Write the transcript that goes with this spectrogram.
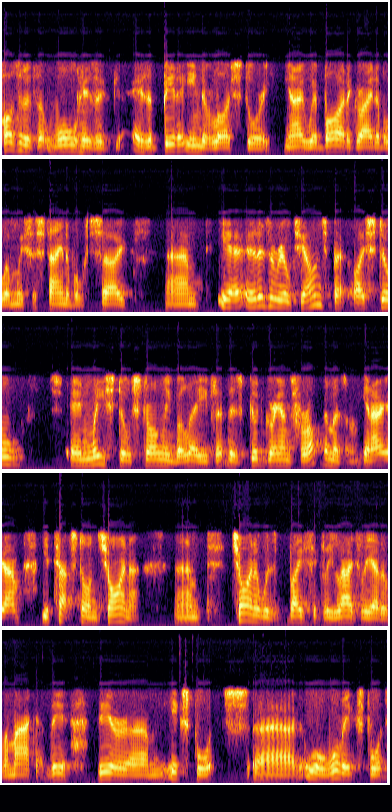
positive that wool has a has a better end of life story. You know, we're biodegradable and we're sustainable. So um, yeah, it is a real challenge, but I still and we still strongly believe that there's good grounds for optimism. You know, um, you touched on China. Um, China was basically largely out of the market. Their their um, exports, uh, or wool exports,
